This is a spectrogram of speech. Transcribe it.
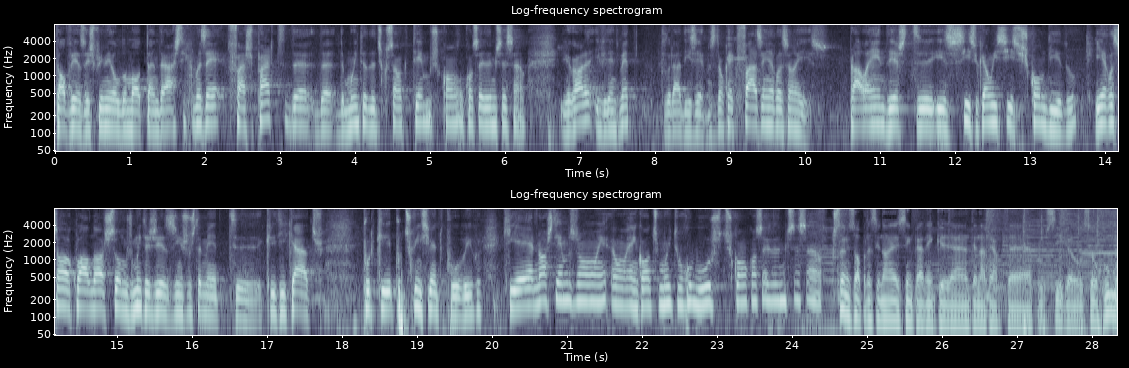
talvez, exprimí-lo de um modo tão drástico, mas é, faz parte de, de, de, muita da discussão que temos com o Conselho de Administração. E agora, evidentemente, poderá dizer, mas então o que é que fazem em relação a isso? Para além deste exercício, que é um exercício escondido e em relação ao qual nós somos muitas vezes injustamente criticados porque, por desconhecimento público, que é nós temos um, um, encontros muito robustos com o Conselho de Administração. Questões operacionais impedem que a antena aberta prossiga o seu rumo.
